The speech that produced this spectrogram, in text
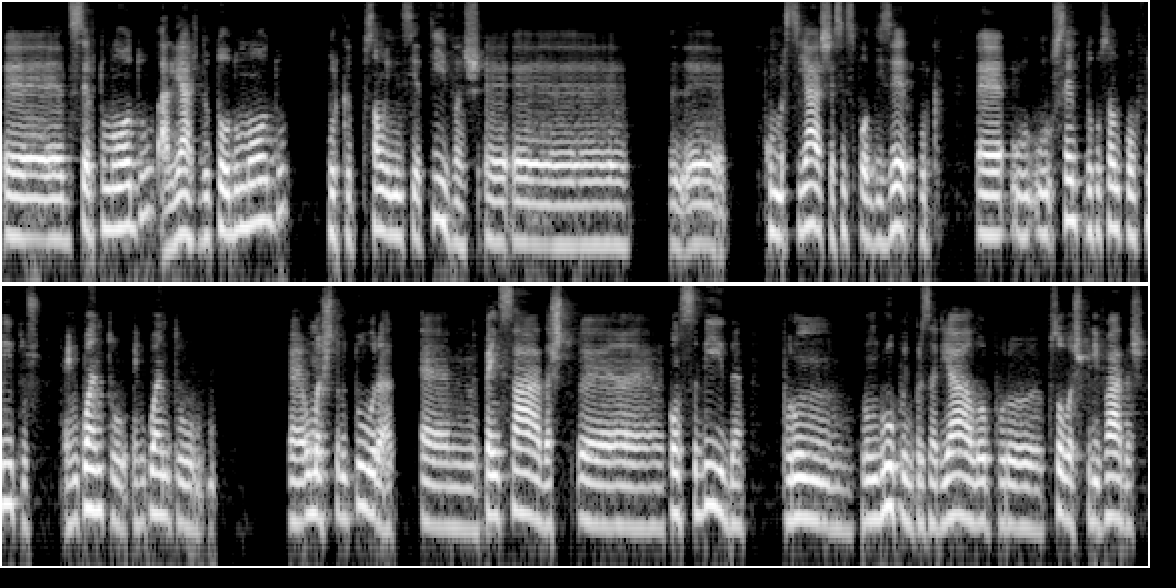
eh, de certo modo, aliás, de todo modo, porque são iniciativas eh, comerciais, assim se pode dizer, porque o, Centro de Resolução de Conflitos, enquanto, enquanto uma estrutura pensada, concebida por um, por um grupo empresarial ou por uh, pessoas privadas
